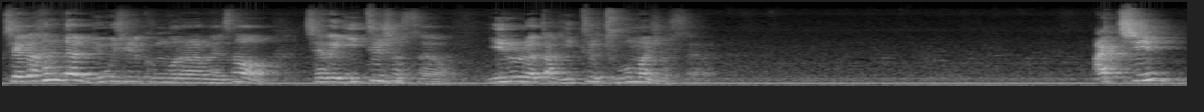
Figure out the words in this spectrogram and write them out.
제가 한 달 미용실 근무를 하면서 제가 이틀 쉬었어요. 일요일에 딱 이틀 두 번만 쉬었어요. 아침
